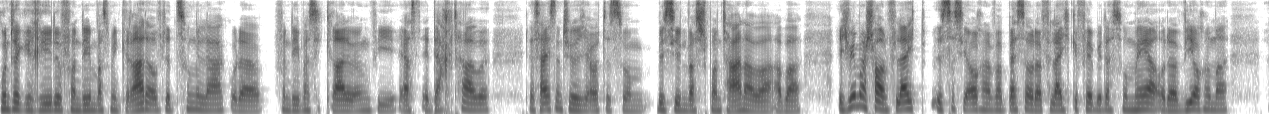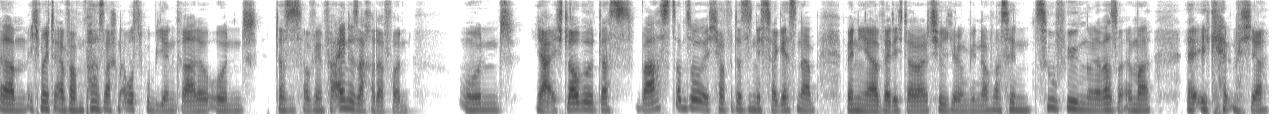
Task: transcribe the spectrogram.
runtergerede von dem, was mir gerade auf der Zunge lag oder von dem, was ich gerade irgendwie erst erdacht habe. Das heißt natürlich auch, dass so ein bisschen was spontaner war, aber ich will mal schauen, vielleicht ist das ja auch einfach besser oder vielleicht gefällt mir das so mehr oder wie auch immer. Ähm, ich möchte einfach ein paar Sachen ausprobieren gerade und das ist auf jeden Fall eine Sache davon. Und ja, ich glaube, das war's dann so. Ich hoffe, dass ich nichts vergessen habe. Wenn ja, werde ich da natürlich irgendwie noch was hinzufügen oder was auch immer. Äh, ihr kennt mich ja.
